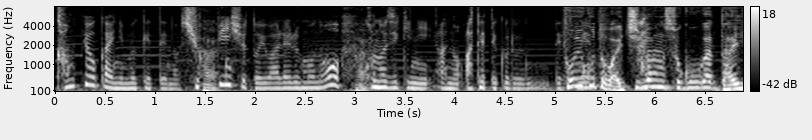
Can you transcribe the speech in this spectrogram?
鑑評会に向けての出品酒と言われるものをはいこの時期にあの当ててくるんですね。ということは一番そこが代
